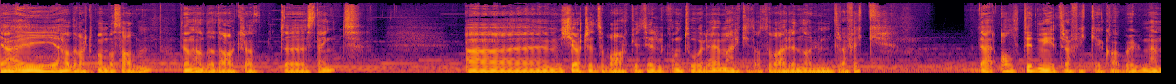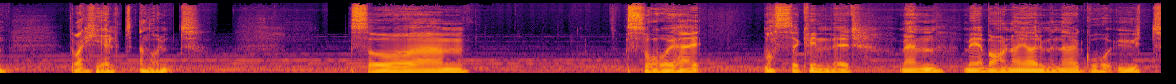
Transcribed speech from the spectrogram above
Jeg hadde vært på ambassaden. Den hadde da akkurat eh, stengt. Jeg kjørte tilbake til kontoret, merket at det var enorm trafikk. Det er alltid mye trafikk i Kabul, men det var helt enormt. Så um, så jeg masse kvinner, menn med barna i armene gå ut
